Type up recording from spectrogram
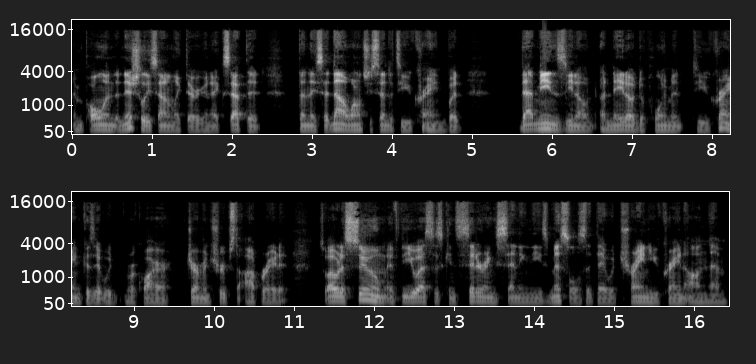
And Poland initially sounded like they were going to accept it. Then they said, "No, why don't you send it to Ukraine?" But that means you know a NATO deployment to Ukraine because it would require German troops to operate it. So I would assume if the U.S. is considering sending these missiles, that they would train Ukraine on them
